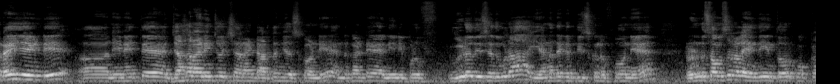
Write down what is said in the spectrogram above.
ట్రై చేయండి. నేనైతే జహరా నుంచి వచ్చానంటే అర్థం చేసుకోండి. ఎందుకంటే నేను ఇప్పుడు వీడియో తీసేది కూడా ఎన్న దగ్గర తీసుకున్న ఫోనే. రెండు సంవత్సరాలు అయింది ఇంతవరకు ఒక్క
